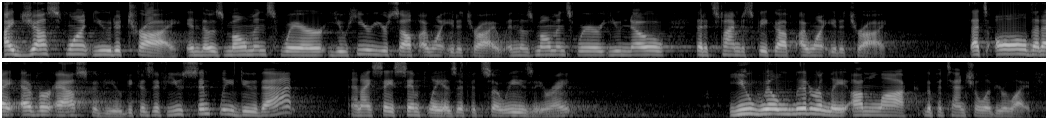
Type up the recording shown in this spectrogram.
I just want you to try. In those moments where you hear yourself, I want you to try. In those moments where you know that it's time to speak up, I want you to try. That's all that I ever ask of you, because if you simply do that, and I say simply as if it's so easy, right? You will literally unlock the potential of your life.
